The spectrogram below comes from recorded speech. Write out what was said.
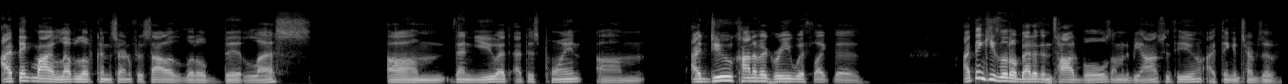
I think my level of concern for Saleh is a little bit less um than you at, at this point. Um I do kind of agree with like the I think he's a little better than Todd Bowles, I'm gonna be honest with you. I think in terms of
